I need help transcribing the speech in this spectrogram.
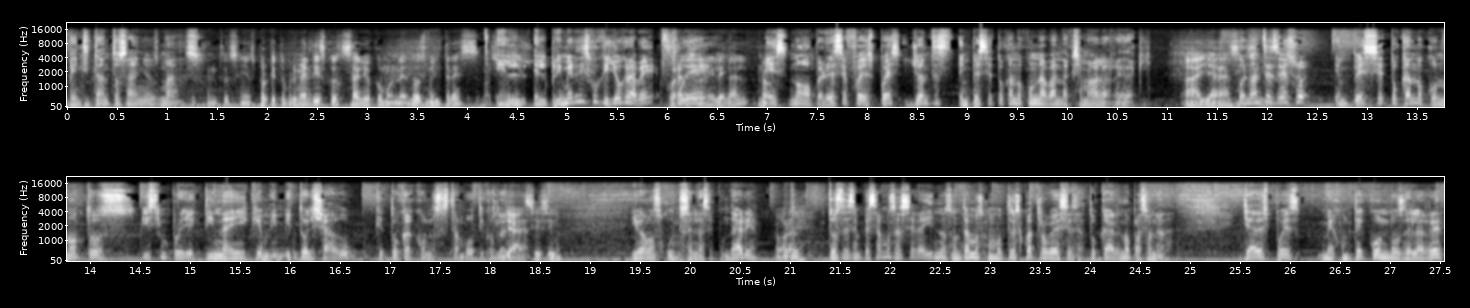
Veintitantos años más. ¿Cuántos años? Porque tu primer disco salió como en el 2003. más o El, el primer disco que yo grabé ¿Corazón fue. ilegal? No. Es, no, pero ese fue después. Yo antes empecé tocando con una banda que se llamaba La Red aquí. Ah, ya. sí, bueno, sí. antes de eso empecé tocando con otros. Hice un proyectín ahí que me invitó el Shadow, que toca con los estrambóticos. Ya, sí, sí. Íbamos juntos en la secundaria. Órale. Entonces empezamos a hacer ahí, nos juntamos como tres, cuatro veces a tocar, no pasó nada. Ya después me junté con los de la red,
